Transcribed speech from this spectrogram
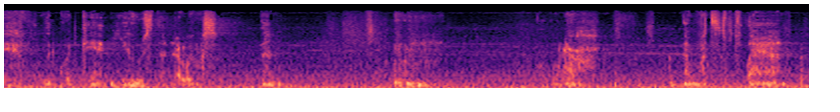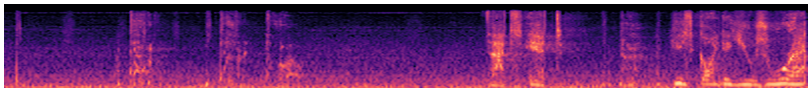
If Liquid can't use the nukes, then... then what's his plan? That's it. He's going to use Rex.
